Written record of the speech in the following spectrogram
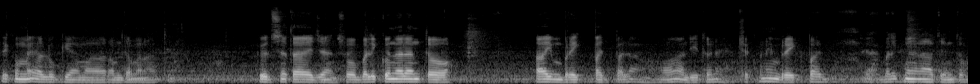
Kasi kung may alog yan, mararamdaman natin. Goods na tayo dyan. So, balik ko na lang to. Ah, yung brake pad pala. Oh, nandito na. Check ko na yung brake pad. Yeah, balik muna natin to.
